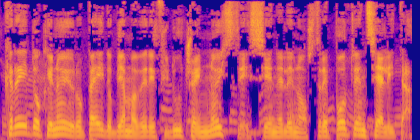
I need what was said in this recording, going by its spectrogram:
credo che noi europei dobbiamo avere fiducia in noi stessi e nelle nostre potenzialità.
